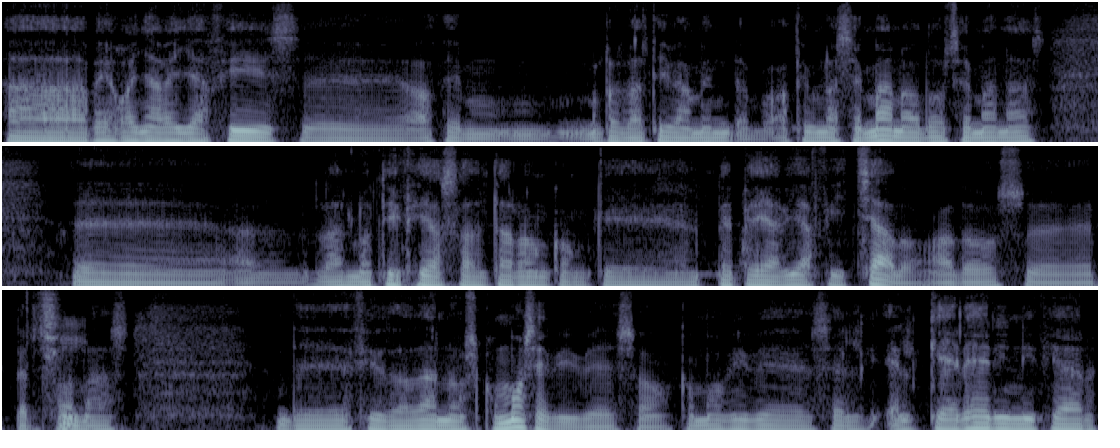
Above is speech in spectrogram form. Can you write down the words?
a Begoña Bellacís eh, hace relativamente, hace una semana o dos semanas, eh, las noticias saltaron con que el PP había fichado a dos eh, personas de ciudadanos. ¿Cómo se vive eso? ¿Cómo vives el, el, querer iniciar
